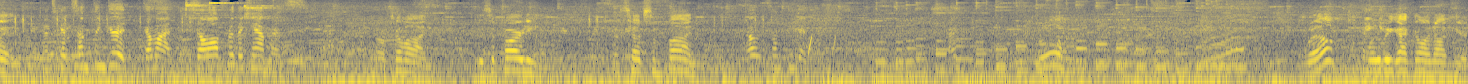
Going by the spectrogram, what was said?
Right, let's. Get something good. Come on, it's all for the cameras. Oh, come on. It's a party. Let's have some fun. Oh, something good. Cool. Well, what do we got going on here?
